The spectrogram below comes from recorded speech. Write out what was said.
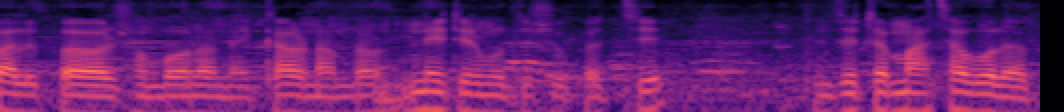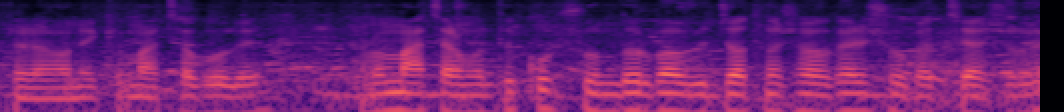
বালি পাওয়ার সম্ভাবনা নেই, কারণ আমরা নেটের মধ্যে শুকাচ্ছি। যেটা মাছা বলে আপনারা অনেকে মাছা বলে। আমরা মাচার মধ্যে খুব সুন্দরভাবে যত্ন সহকারে শুকাচ্ছি আসলে।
